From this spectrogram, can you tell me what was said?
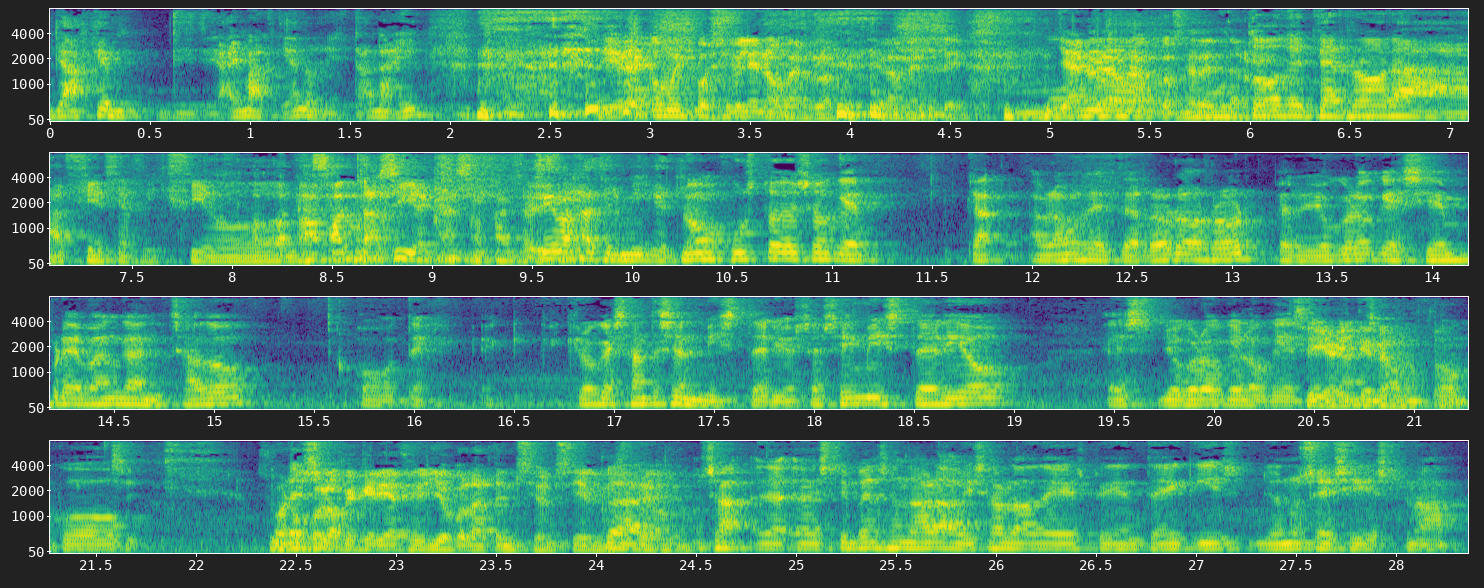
ya que hay marcianos y están ahí. Y era como imposible no verlo, efectivamente. ya no era una cosa de Mutó terror. de terror a ciencia ficción. A fantasía casi. A fantasía. ¿Qué vas a decir, Miguel? No, justo eso que hablamos de terror, horror, pero yo creo que siempre va enganchado, o te- eh, creo que es antes el misterio. O sea, ese misterio es yo creo que lo que Sí, te engancha tienes un poco... Sí. Es un poco lo que quería decir yo con la tensión, sí, el Claro, misterio. o sea, eh, estoy pensando ahora, habéis hablado de Expediente X, yo no sé si es una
